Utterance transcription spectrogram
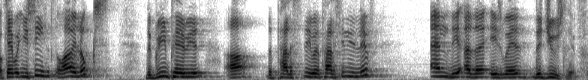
Okay, but you see how it looks? The green period are the Palestinian, where Palestinians live, and the other is where the Jews live.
